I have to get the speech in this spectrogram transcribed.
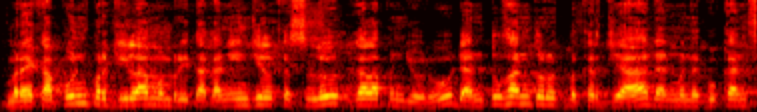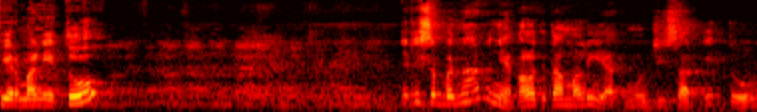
Mereka pun pergilah memberitakan Injil ke seluruh segala penjuru dan Tuhan turut bekerja dan meneguhkan firman itu. Jadi sebenarnya kalau kita melihat mujizat itu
